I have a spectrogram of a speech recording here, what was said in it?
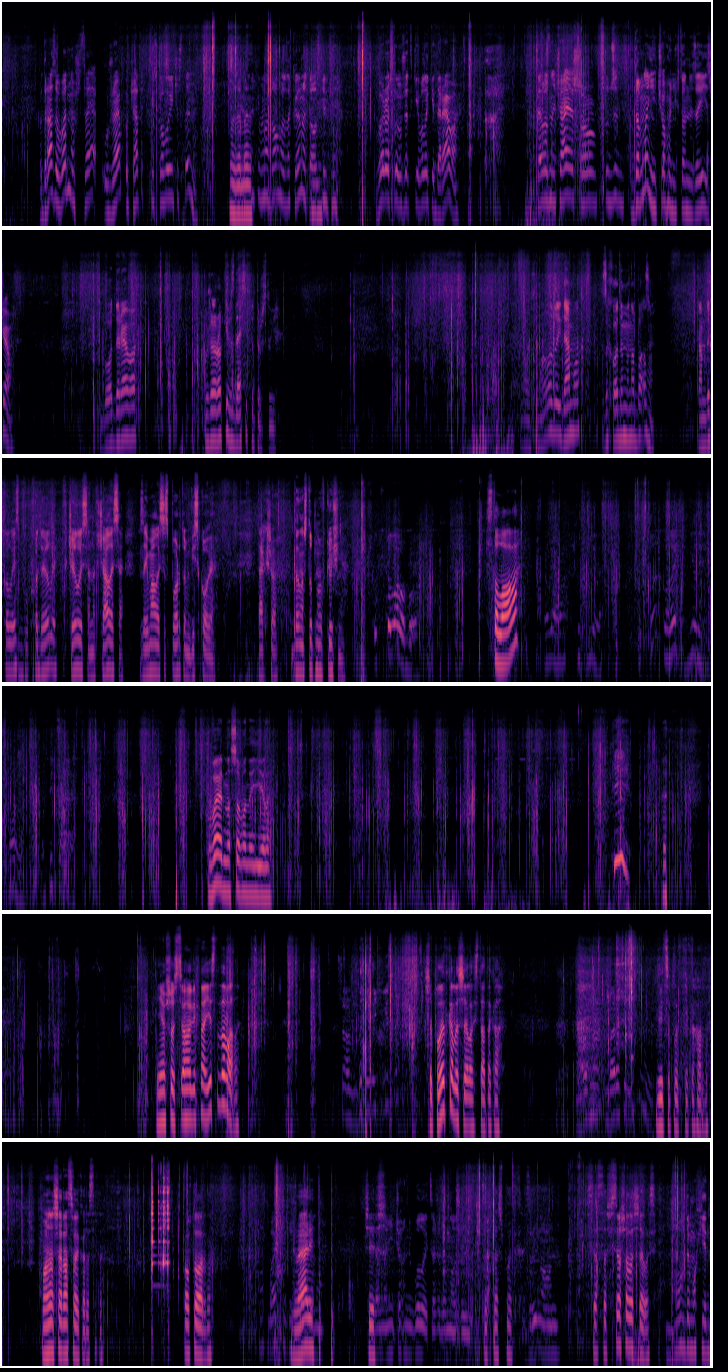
Одразу видно, що це вже початок військової частини. Може мене. Оскільки вона довго закинута, оскільки виросли вже такі великі дерева. Це означає, що тут же давно нічого ніхто не заїжджав. Бо дерева вже років з 10 тут ростуть. Ось, ми вже йдемо, заходимо на базу. Там, де колись ходили, вчилися, навчалися, займалися спортом військові. Так що до наступного включення. Тут столова була. Столова? Столова. Тут їли. Тут колись їли військові, офіцери. Видно, що вони їли. Хі. Їм що, з цього вікна їсти давали? Що, будете їсти? Ще плитка лишилась та така. Можна берете їсти? Дивіться, плитка яка гарна. Можна ще раз використати. Повторно. Бачите, Двері. давно- Чи Давно нічого не було і це вже давно зруйновано. тут теж плитка. Зруйновано. Все, все, все що лишилось. Був димохід.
